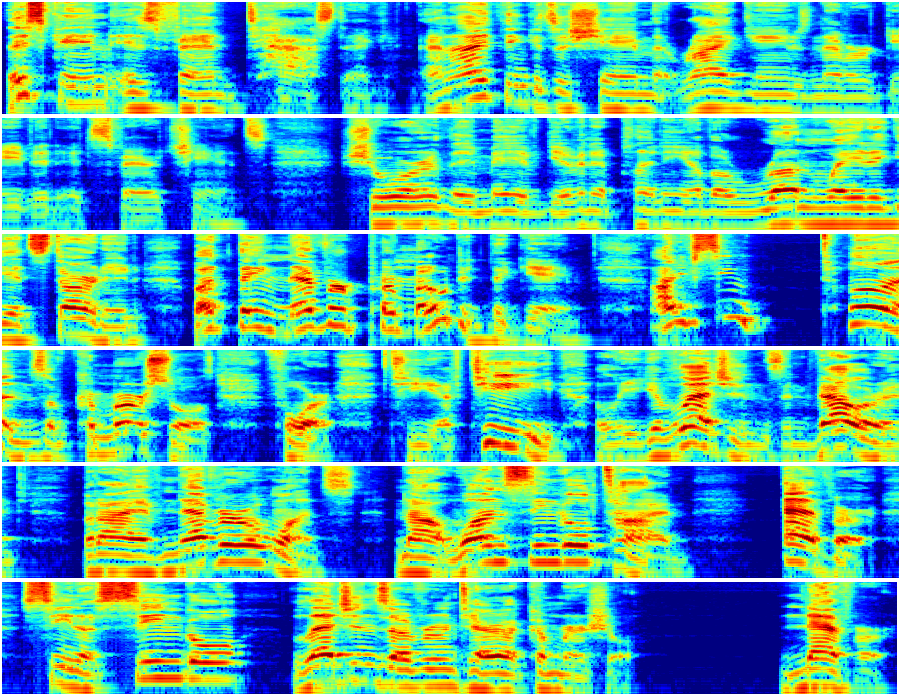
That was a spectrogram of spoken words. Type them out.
This game is fantastic, and I think it's a shame that Riot Games never gave it its fair chance. Sure, they may have given it plenty of a runway to get started, but they never promoted the game. I've seen tons of commercials for TFT, League of Legends, and Valorant, but I have never once, not one single time, ever seen a single Legends of Runeterra commercial. Never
